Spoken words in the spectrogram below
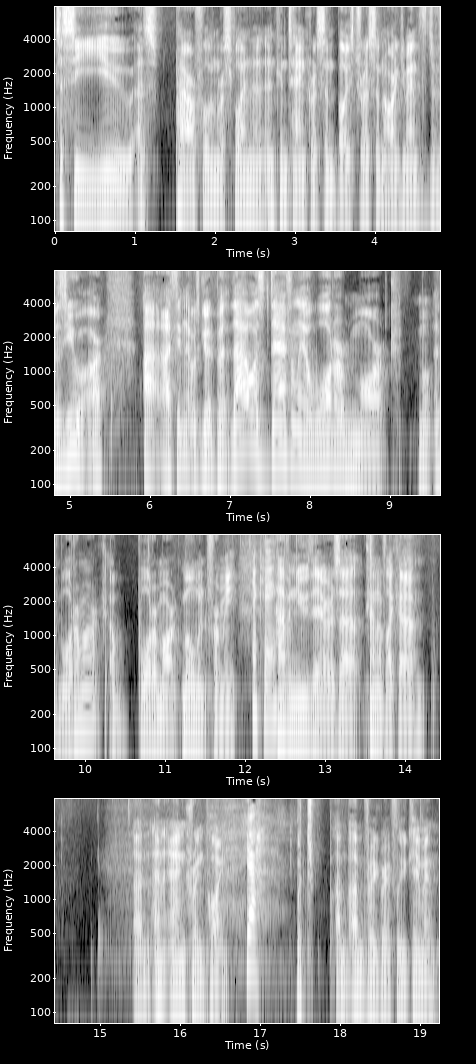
to see you as powerful and resplendent and cantankerous and boisterous and argumentative as you are I i think that was good but that was definitely a watermark mo- a watermark a watermark moment for me Okay. having you there as a kind of like a an, an anchoring point Yeah. which I'm, I'm very grateful you came in.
